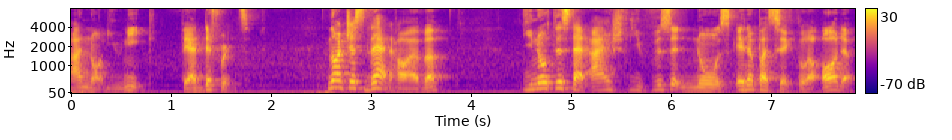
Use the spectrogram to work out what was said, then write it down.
are not unique they are different. Not just that, however, you notice that I actually visit nodes in a particular order.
